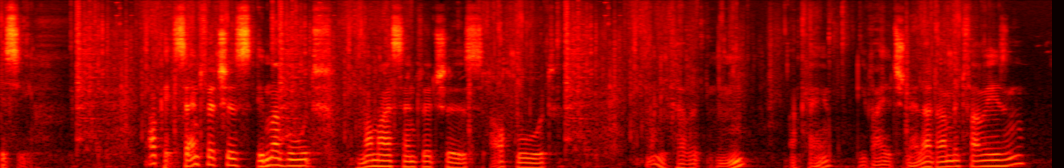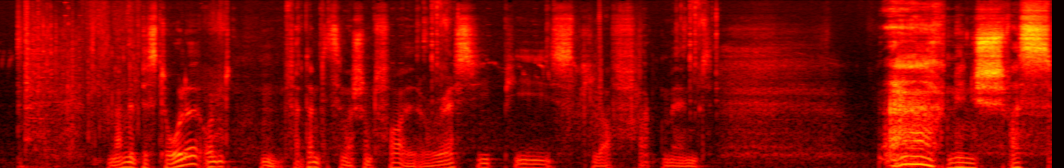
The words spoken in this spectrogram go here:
ist sie. Okay, Sandwiches, immer gut. Nochmal Sandwiches, auch gut. Oh, die Farbe. Hm, okay, die war jetzt schneller dran mit Verwesen. Noch eine Pistole und... Hm, verdammt, jetzt sind wir schon voll. Recipes, Cloth-Fragment. Ach Mensch, was?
